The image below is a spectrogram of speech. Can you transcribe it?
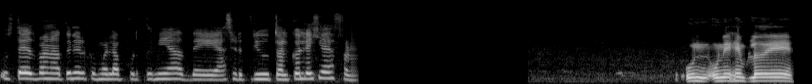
ustedes van a tener como la oportunidad de hacer tributo al colegio de forma Un, un ejemplo de,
